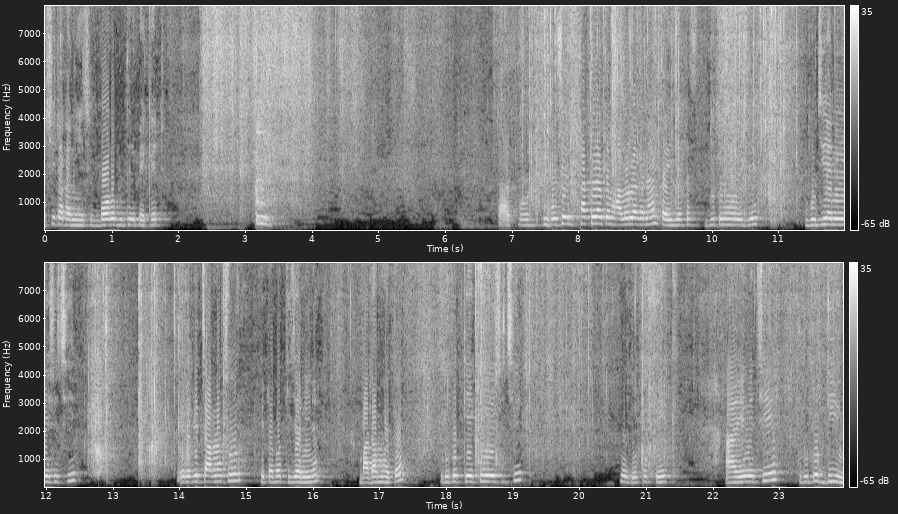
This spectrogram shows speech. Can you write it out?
আশি টাকা নিয়েছি, বড় দুধের প্যাকেট। তারপর বসে থাকলে তো ভালো লাগে না, তাই যে একটা দুটো ওই যে ভুজিয়া নিয়ে এসেছি। এটাকে চানাচুর, এটা বা কী জানি না, বাদাম হয়তো। দুটো কেক নিয়ে এসেছি। দুটো কেক আর এনেছি দুটো ডিম।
